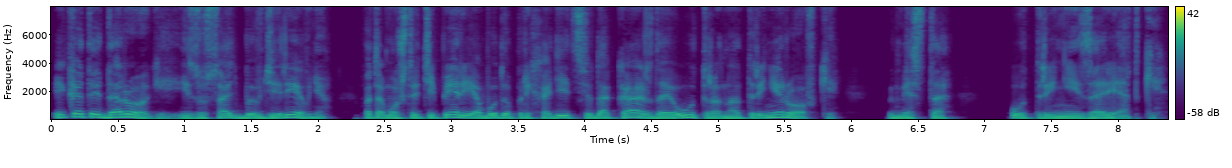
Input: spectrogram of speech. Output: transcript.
И к этой дороге из усадьбы в деревню, потому что теперь я буду приходить сюда каждое утро на тренировки вместо утренней зарядки.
